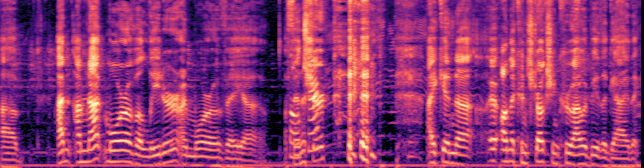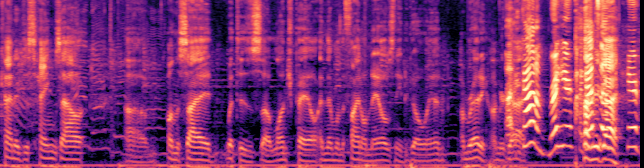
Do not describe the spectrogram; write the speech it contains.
Uh, I'm I'm not more of a leader. I'm more of a uh, a Vulture? finisher. I can uh, on the construction crew. I would be the guy that kind of just hangs out um, on the side with his uh, lunch pail, and then when the final nails need to go in, I'm ready. I'm your guy. I got them right here. I I'm got your some guy. here.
